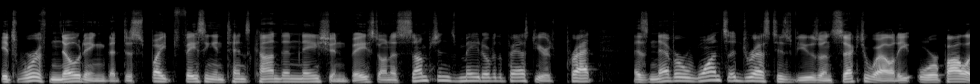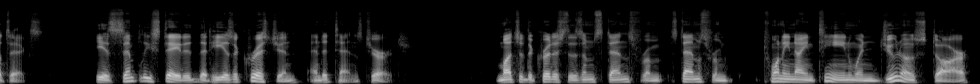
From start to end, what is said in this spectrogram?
It's worth noting that despite facing intense condemnation based on assumptions made over the past years, Pratt has never once addressed his views on sexuality or politics. He has simply stated that he is a Christian and attends church. Much of the criticism stems from, stems from 2019 when Juno star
